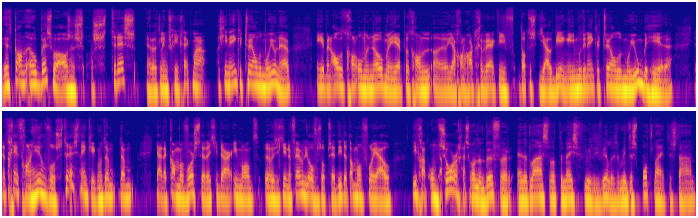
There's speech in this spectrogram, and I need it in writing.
Het kan ook best wel als een als stress. Ja, dat klinkt misschien gek, maar als je in één keer 200 miljoen hebt. en je bent altijd gewoon ondernomen. je hebt het gewoon, eh, ja, gewoon hard gewerkt. En je, dat is jouw ding. en je moet in één keer 200 miljoen beheren. Ja, dat geeft gewoon heel veel stress, denk ik. Want dan, dan, ja, dan kan me voorstellen dat je daar iemand. eh, dat je een family office opzet. die dat allemaal voor jou. die gaat ontzorgen. Het is gewoon een buffer. En het laatste wat de meeste families willen is om in de spotlight te staan.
